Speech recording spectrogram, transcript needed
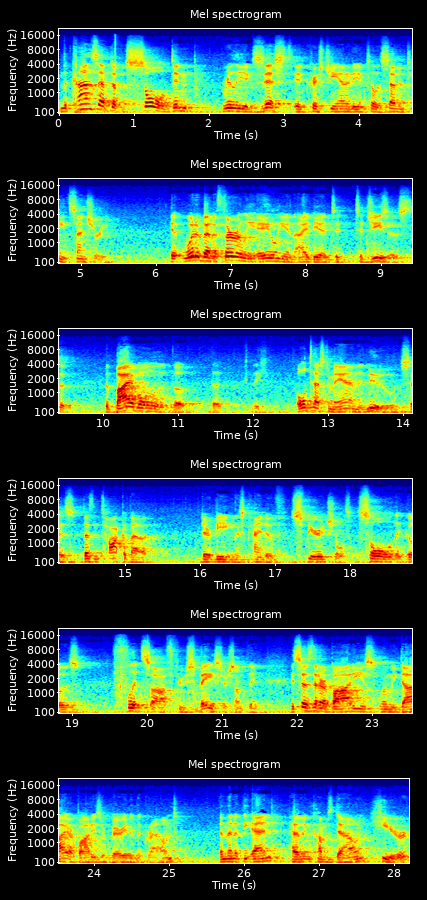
the concept of a soul didn't really exist in Christianity until the 17th century. It would have been a thoroughly alien idea to, to Jesus. The, the Bible, the, the, the Old Testament and the New, says doesn't talk about there being this kind of spiritual soul that goes, flits off through space or something. It says that our bodies, when we die, our bodies are buried in the ground. And then at the end, heaven comes down here.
